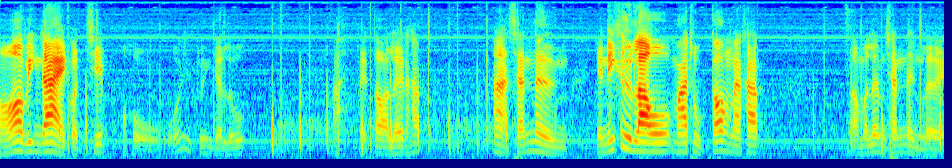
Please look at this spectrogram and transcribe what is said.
อ๋อ วิ่งได้กดชิป โอ้โหเพิ่งจะรู้ ไปต่อเลยนะครับ อะชั้นหนึ่งอย่างนี้คือเรามาถูกต้องนะครับ เรามาเริ่มชั้นหนึ่งเลย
